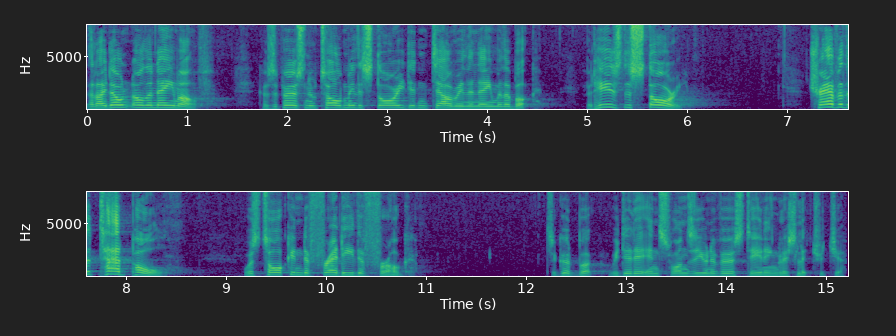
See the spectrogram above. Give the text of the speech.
that I don't know the name of because the person who told me the story didn't tell me the name of the book. But here's the story Trevor the Tadpole was talking to Freddie the Frog. It's a good book. We did it in Swansea University in English literature.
